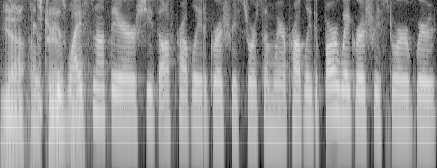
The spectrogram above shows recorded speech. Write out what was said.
Yeah, that's and true. His wife's not there. She's off probably at a grocery store somewhere, probably the faraway grocery store where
